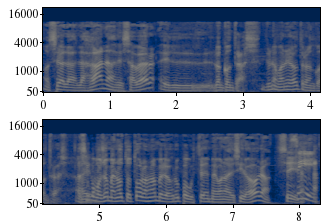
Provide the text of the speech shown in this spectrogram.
o sea, las ganas de saber, lo encontrás. De una manera u otra lo encontrás. Así como yo me anoto todos los nombres de los grupos que ustedes me van a decir ahora. Sí. Sí.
